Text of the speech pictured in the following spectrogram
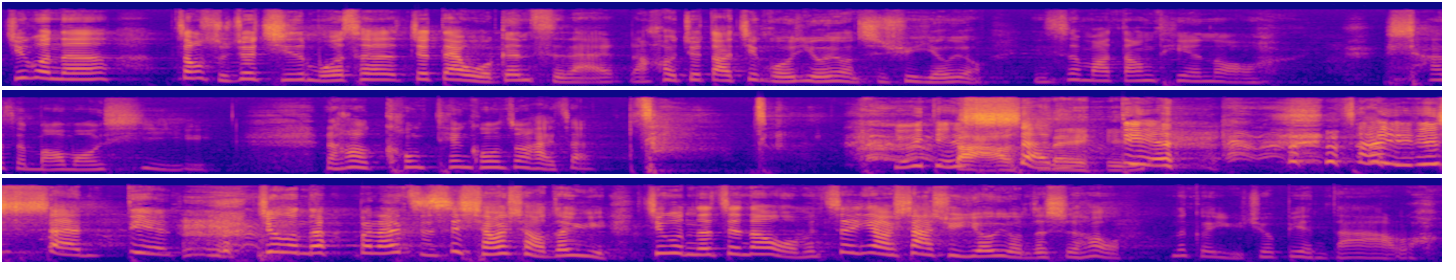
结果呢，张叔就骑着摩托车就带我跟子兰，然后就到建国游泳池去游泳。你知道吗？当天哦，下着毛毛细雨，然后空天空中还在 有一点闪电，差有点闪电。结果呢，本来只是小小的雨，结果呢，正当我们正要下去游泳的时候，那个雨就变大了。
